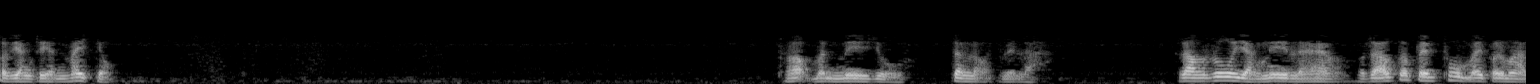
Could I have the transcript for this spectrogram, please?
ก็ยังเรียนไม่จบ เพราะมันมีอยู่ตลอดเวลา เรารู้อย่างนี้แล้ว เราก็เป็นผู้ไม่ประมาท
